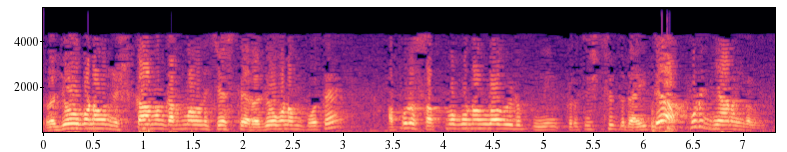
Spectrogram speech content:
రజోగుణం నిష్కామ కర్మలను చేస్తే రజోగుణం పోతే అప్పుడు సత్వగుణంలో వీడు ప్రతిష్ఠితుడైతే అప్పుడు జ్ఞానం కలుగుతుంది.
